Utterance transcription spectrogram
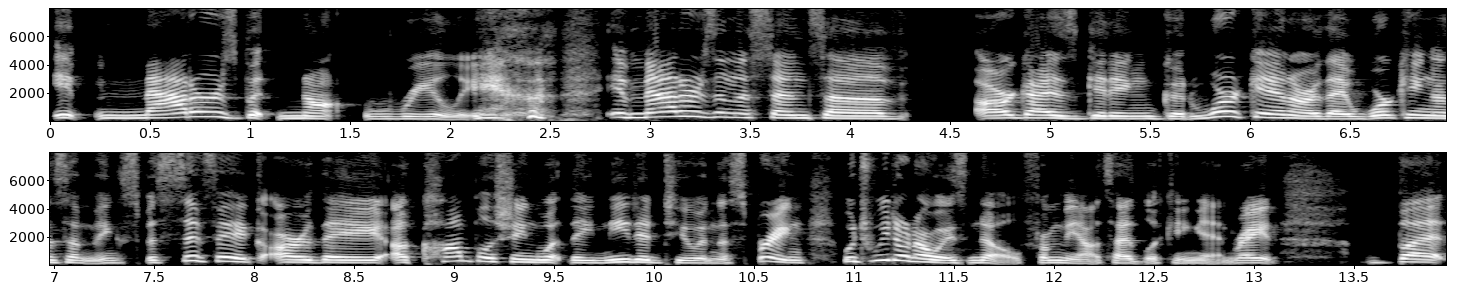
it matters, but not really. it matters in the sense of are guys getting good work in? Are they working on something specific? Are they accomplishing what they needed to in the spring, which we don't always know from the outside looking in, right? But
